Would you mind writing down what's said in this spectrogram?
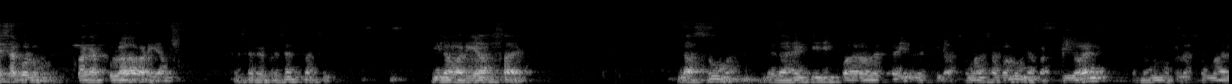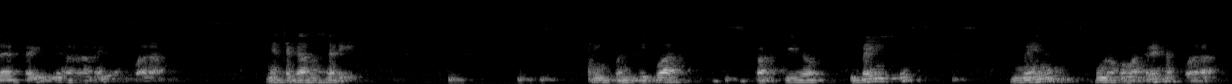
esa columna? Para calcular la varianza, que se representa así. Y la varianza es la suma de las x cuadrado de fi, es decir, la suma de esa columna partido n, es lo mismo que la suma de la fi menos la media cuadrada. En este caso sería 54 partido 20 menos 1,3 al cuadrado.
